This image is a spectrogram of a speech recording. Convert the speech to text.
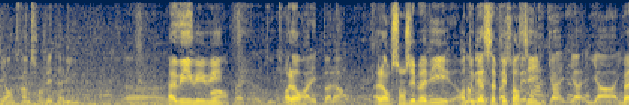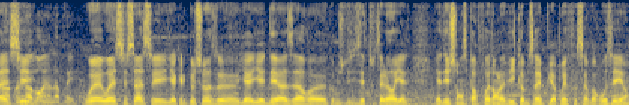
qui est en train de changer ta vie. euh, Ah oui, oui, quoi, oui. En fait? Tu, tu Alors, parlé tout à l'heure. Alors changer ma vie, en Non, tout cas ça fait changer, partie. En tout cas, il y a, il y a- il y Bah, a un avant et un après. Ouais, ouais, c'est ça. c'est- Il y a quelque chose. euh, Il y, a- il y a des hasards, euh, comme je le disais tout à l'heure. Il y a, des chances parfois dans la vie comme ça. Et puis après, il faut savoir oser. hein.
